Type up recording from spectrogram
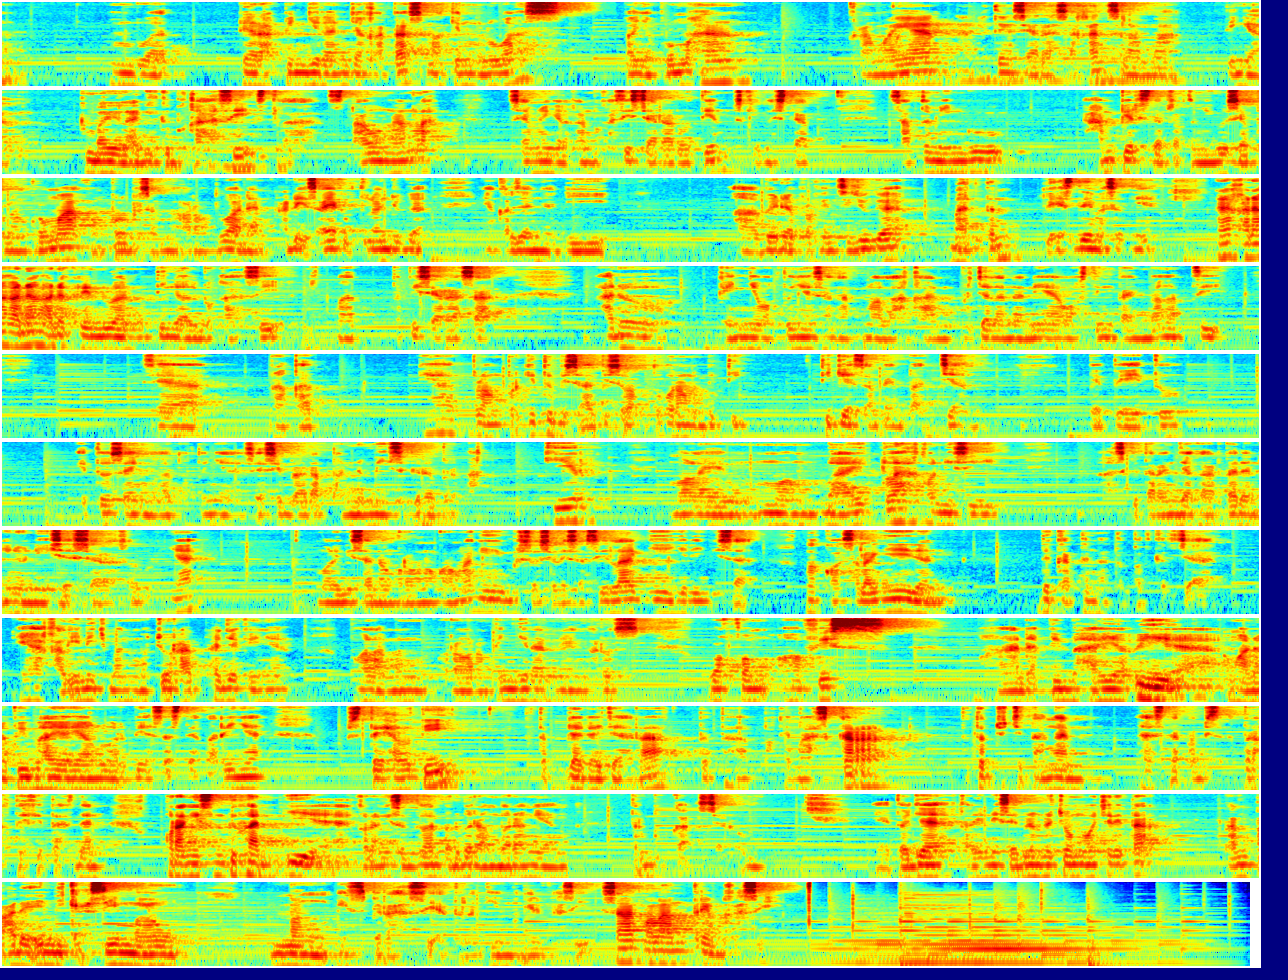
membuat daerah pinggiran Jakarta semakin meluas banyak perumahan keramaian. Nah, itu yang saya rasakan selama tinggal kembali lagi ke Bekasi setelah setahunan lah. Saya meninggalkan Bekasi secara rutin meskipun setiap Sabtu Minggu hampir setiap Sabtu Minggu saya pulang ke rumah kumpul bersama orang tua dan adik saya kebetulan juga yang kerjanya di uh, beda provinsi juga Banten BSD maksudnya. Karena kadang-kadang ada kerinduan tinggal di Bekasi nikmat tapi saya rasa aduh kayaknya waktunya sangat melelahkan perjalanannya wasting time banget sih. Saya berangkat ya pulang pergi tuh bisa habis waktu kurang lebih 3 sampai 4 jam. PP itu itu sayang banget waktunya. Saya sih berharap pandemi segera berakhir mulai membaiklah kondisi uh, sekitaran Jakarta dan Indonesia secara seluruhnya. Mulai bisa nongkrong-nongkrong lagi, bersosialisasi lagi, jadi bisa ngekos lagi dan dekat dengan tempat kerjaan. Ya kali ini cuma mau curhat aja kayaknya pengalaman orang-orang pinggiran yang harus work from office menghadapi bahaya, iya menghadapi bahaya yang luar biasa setiap harinya. Stay healthy, tetap jaga jarak, tetap pakai masker, tetap cuci tangan ya, setiap habis beraktivitas dan kurangi sentuhan. Iya, kurangi sentuhan pada barang-barang yang terbuka secara umum. Ya itu aja kali ini saya belum cuma mau cerita tanpa ada indikasi mau menginspirasi atau lagi mengedukasi. Selamat malam, terima kasih.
